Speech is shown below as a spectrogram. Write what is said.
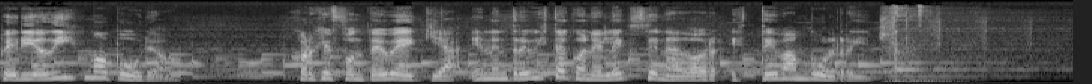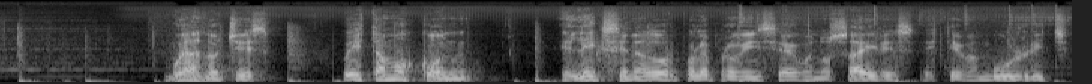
Periodismo puro. Jorge Fontevecchia, en entrevista con el ex senador Esteban Bullrich. Buenas noches. Hoy estamos con el ex senador por la provincia de Buenos Aires, Esteban Bullrich,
